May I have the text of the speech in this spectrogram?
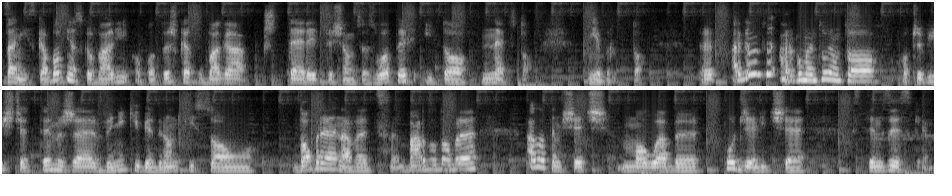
za niska, bo wnioskowali o podwyżkę, uwaga, 4000 zł i to netto, nie brutto. E, argumentują to oczywiście tym, że wyniki Biedronki są dobre, nawet bardzo dobre, a zatem sieć mogłaby podzielić się z tym zyskiem.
